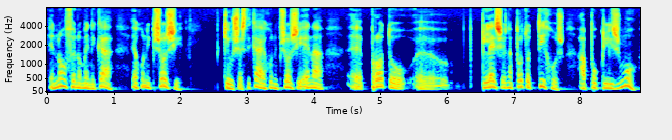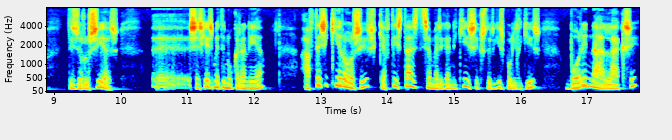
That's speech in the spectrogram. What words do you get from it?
ενώ φαινομενικά έχουν υψώσει και ουσιαστικά έχουν υψώσει ένα ε, πρώτο ε, πλαίσιο, ένα πρώτο τείχος αποκλεισμού της Ρωσίας ε, σε σχέση με την Ουκρανία, αυτές οι κυρώσεις και αυτή η στάση της αμερικανικής εξωτερικής πολιτικής μπορεί να αλλάξει,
